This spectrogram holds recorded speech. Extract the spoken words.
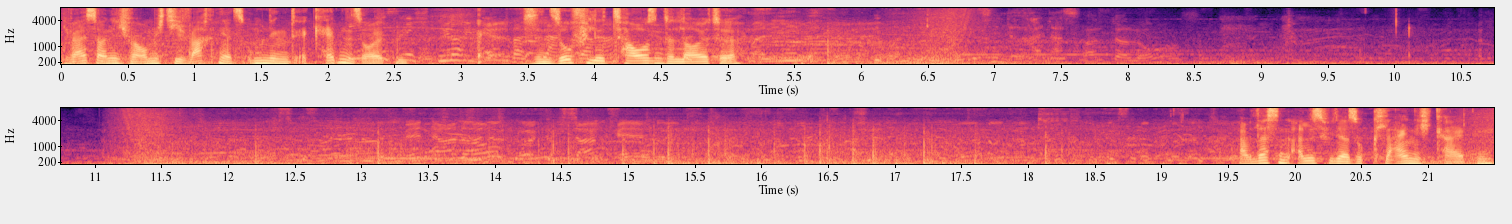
Ich weiß auch nicht, warum ich die Wachen jetzt unbedingt erkennen sollten. Es sind so viele tausende Leute. Aber das sind alles wieder so Kleinigkeiten,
